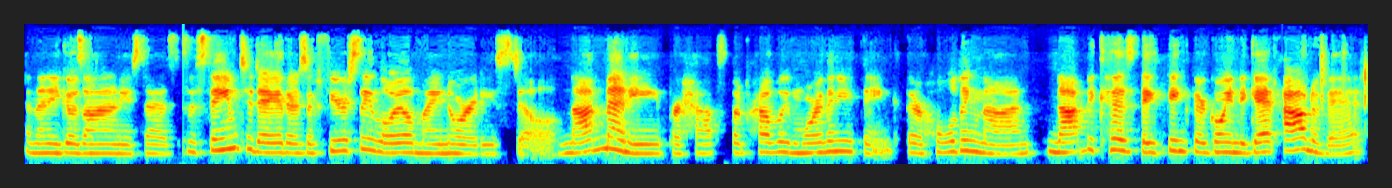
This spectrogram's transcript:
And then he goes on and he says, The same today, there's a fiercely loyal minority still. Not many, perhaps, but probably more than you think. They're holding on, not because they think they're going to get out of it,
